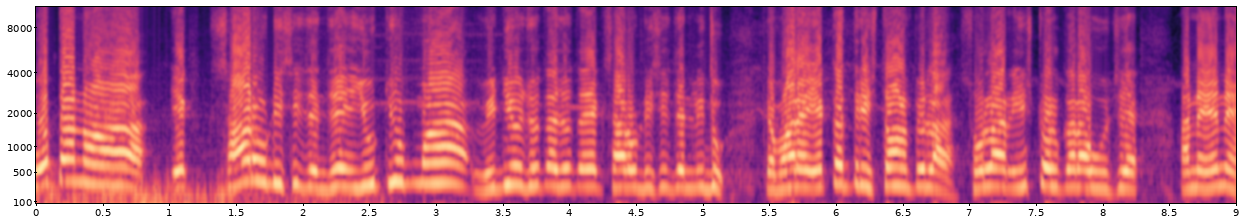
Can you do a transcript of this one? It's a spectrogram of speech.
પોતાનો એક સારું ડિસિઝન જે યુટ્યુબમાં વીડિયો જોતાં જોતાં એક સારું ડિસિઝન લીધું કે મારે એકત્રીસ ત્રણ પહેલાં સોલાર ઇન્સ્ટોલ કરાવવું છે અને એને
